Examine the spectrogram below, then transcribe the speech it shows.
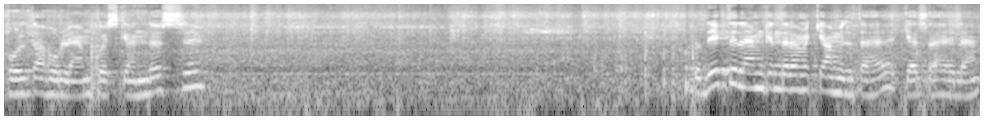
खोलता हूँ लैम्प को इसके अंदर से। तो देखते लैम्प के अंदर हमें क्या मिलता है, कैसा है लैम्प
